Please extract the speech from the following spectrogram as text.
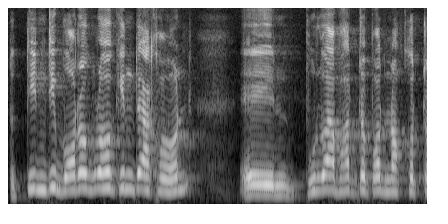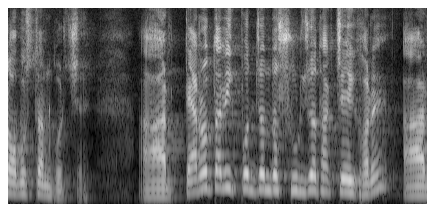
তো তিনটি বড় গ্রহ কিন্তু এখন এই পূর্বা ভাদ্রপদ নক্ষত্র অবস্থান করছে। আর তেরো তারিখ পর্যন্ত সূর্য থাকছে এই ঘরে, আর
